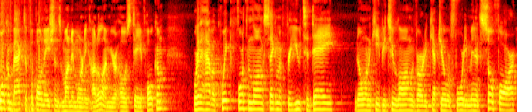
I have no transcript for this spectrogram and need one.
Welcome back to Football Nation's Monday Morning Huddle. I'm your host, Dave Holcomb. We're going to have a quick fourth and long segment for you today. We don't want to keep you too long. We've already kept you over 40 minutes so far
